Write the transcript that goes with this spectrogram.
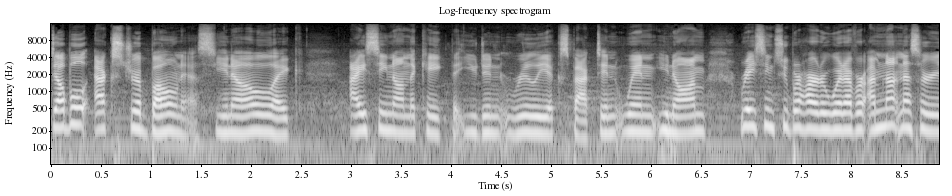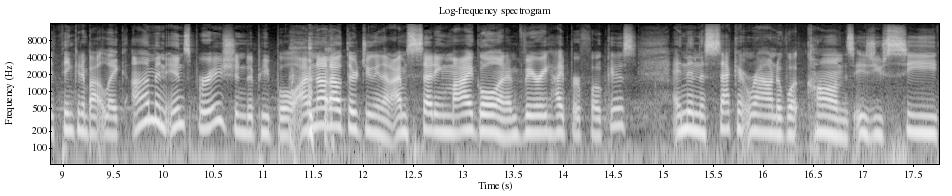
double extra bonus, you know, like icing on the cake that you didn't really expect. And when, you know, I'm racing super hard or whatever, I'm not necessarily thinking about like I'm an inspiration to people. I'm not out there doing that. I'm setting my goal and I'm very hyper focused. And then the second round of what comes is you see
